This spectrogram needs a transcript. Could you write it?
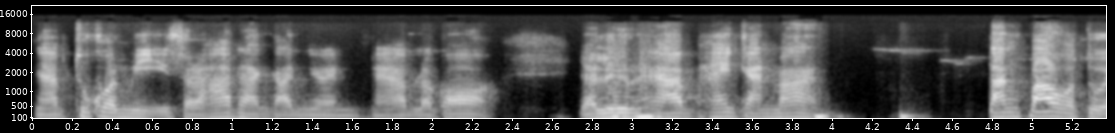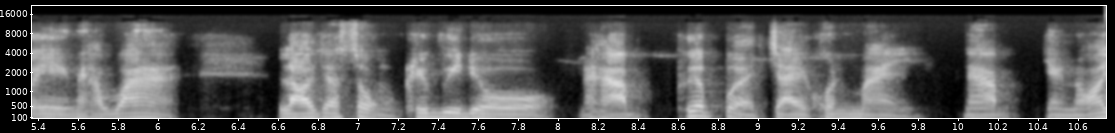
นะครับทุกคนมีอิสรภาพทางการเงินนะครับ แล้วก็อย่าลืมนะครับให้การบ้านตั้งเป้ากับตัวเองนะครับว่า เราจะส่งคลิปวิดีโอนะครับ เพื่อเปิดใจคนใหม่นะครับ อย่างน้อย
